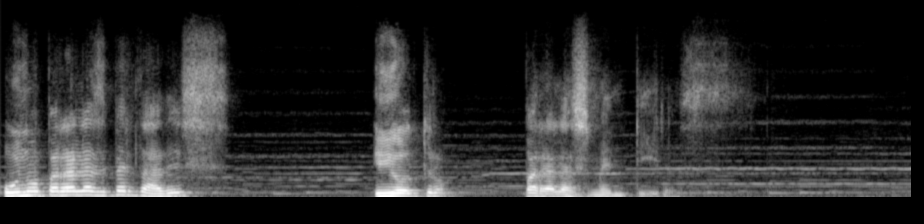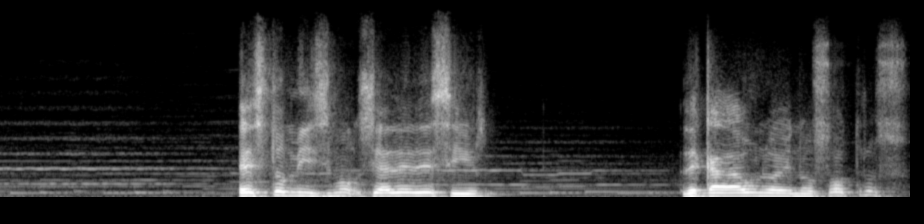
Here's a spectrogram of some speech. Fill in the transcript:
Uno para las verdades y otro para las mentiras. Esto mismo se ha de decir de cada uno de nosotros,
